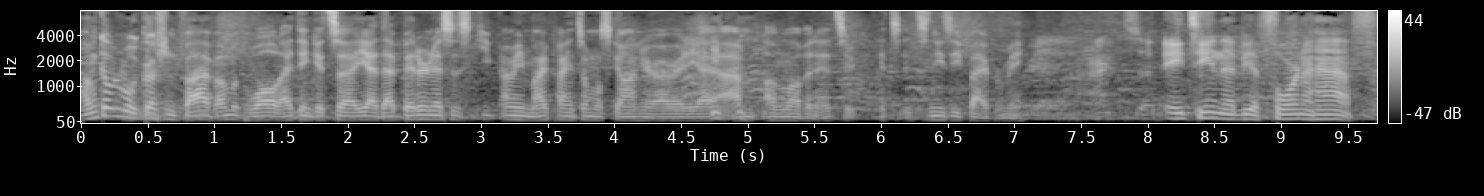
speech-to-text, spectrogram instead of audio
I'm comfortable with crushing five. I'm with Walt. I think it's uh, yeah that bitterness is keep. I mean my pint's almost gone here already. I, I'm I'm loving it. It's it's it's an easy five for me. Eighteen, that'd be a four and a half.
